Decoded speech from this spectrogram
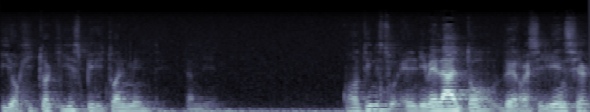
y ojito aquí espiritualmente también. Cuando tienes el nivel alto de resiliencia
